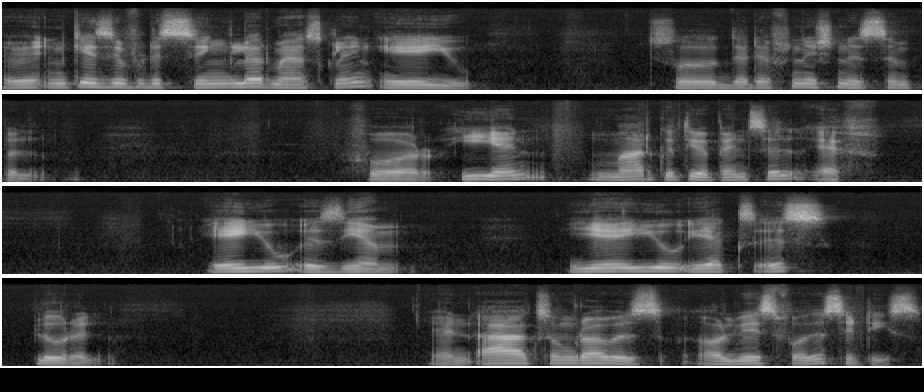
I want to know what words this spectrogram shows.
Uh, in case if it is singular masculine AU so the definition is simple for en mark with your pencil f. Au is m. Aux is plural. And a grave is always for the cities.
